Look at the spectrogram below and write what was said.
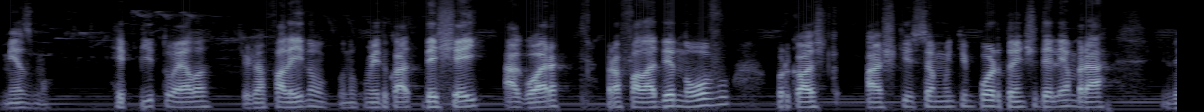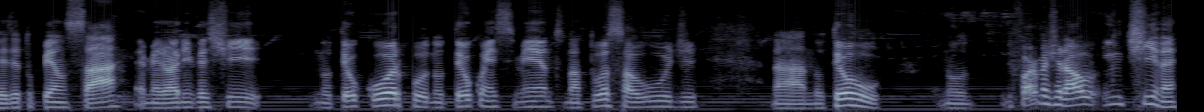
mesmo. Repito ela, que eu já falei no, no começo do quadro, deixei agora para falar de novo, porque eu acho, acho que isso é muito importante de lembrar. Em vez de tu pensar, é melhor investir no teu corpo, no teu conhecimento, na tua saúde, na, no teu, no, de forma geral, em ti, né?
